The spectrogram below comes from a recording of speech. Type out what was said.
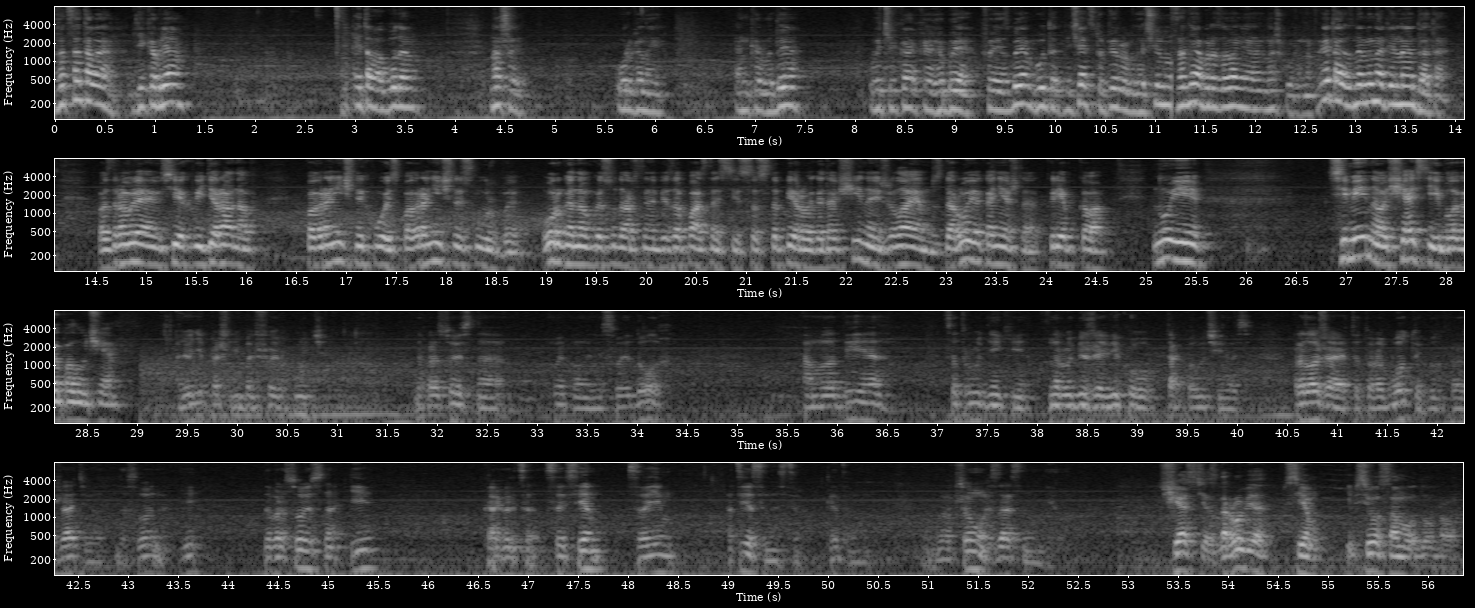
20 декабря этого года наши органы НКВД, ВЧК, КГБ, ФСБ будут отмечать 101 годовщину со дня образования наших органов. Это знаменательная дата. Поздравляем всех ветеранов пограничных войск, пограничной службы, органов государственной безопасности со 101 годовщиной. Желаем здоровья, конечно, крепкого, ну и семейного счастья и благополучия. Люди прошли большой путь, добросовестно выполнили свой долг, а молодые сотрудники на рубеже веков, так получилось, продолжают эту работу и будут продолжать ее достойно и добросовестно и, как говорится, со всем своим ответственностью к этому большому государственному делу. Счастья, здоровья всем и всего самого доброго.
